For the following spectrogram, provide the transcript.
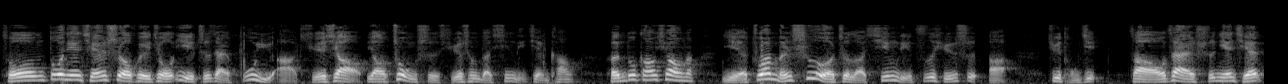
从多年前，社会就一直在呼吁啊，学校要重视学生的心理健康。很多高校呢也专门设置了心理咨询室啊。据统计，早在十年前。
